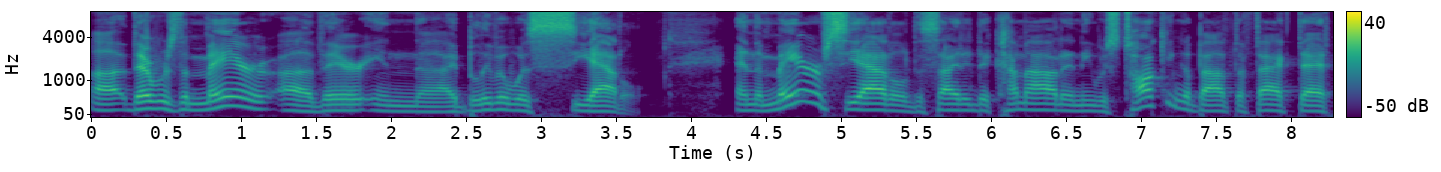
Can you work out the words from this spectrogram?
There was the mayor there in, I believe it was Seattle. And the mayor of Seattle decided to come out and he was talking about the fact that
